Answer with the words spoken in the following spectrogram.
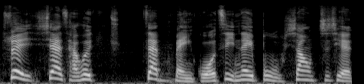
所以现在才会在美国自己内部，像之前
